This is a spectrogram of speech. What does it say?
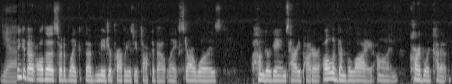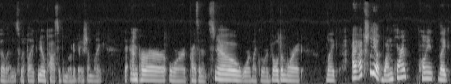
Yeah. Think about all the sort of like the major properties we've talked about, like Star Wars, Hunger Games, Harry Potter, all of them rely on cardboard cutout villains with like no possible motivation, like the Emperor or President Snow or like Lord Voldemort. Like I actually at one point point like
